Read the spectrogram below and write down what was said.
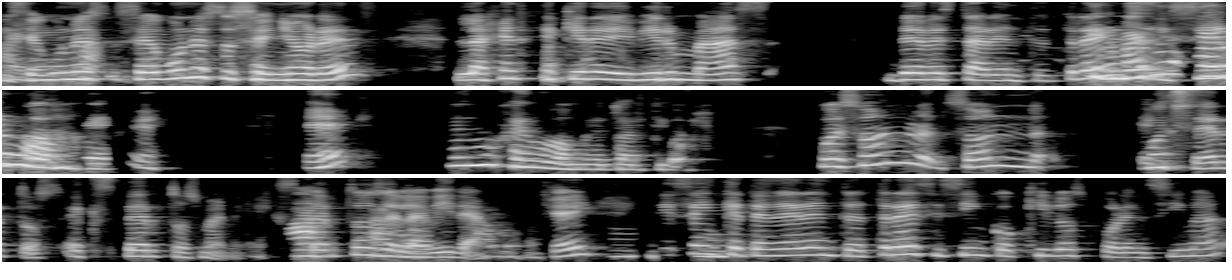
Y según, según estos señores, la gente que quiere vivir más debe estar entre 3 y 5. ¿Eh? ¿Es mujer o hombre tu artículo? Pues son, son Expertos, expertos, Mani, ah, expertos de la vida, ¿ok? Dicen que tener entre 3 y 5 kilos por encima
